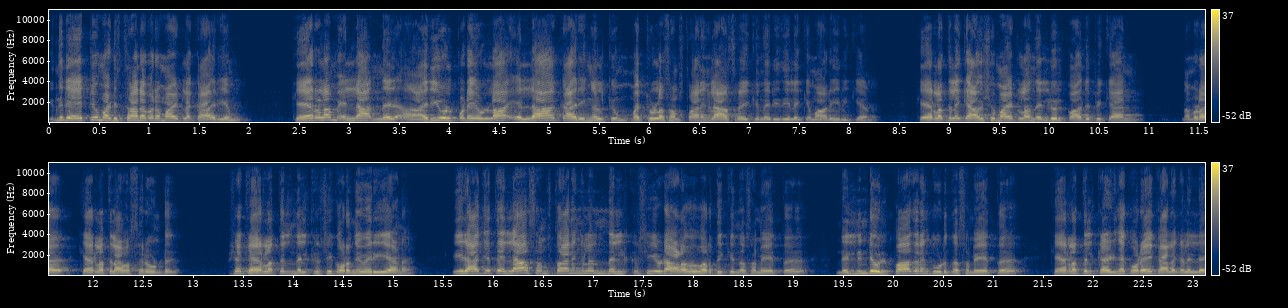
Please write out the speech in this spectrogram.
ഇതിന്റെ ഏറ്റവും അടിസ്ഥാനപരമായിട്ടുള്ള കാര്യം കേരളം എല്ലാ അരി ഉൾപ്പെടെയുള്ള എല്ലാ കാര്യങ്ങൾക്കും മറ്റുള്ള സംസ്ഥാനങ്ങളെ ആശ്രയിക്കുന്ന രീതിയിലേക്ക് മാറിയിരിക്കുകയാണ്. കേരളത്തിലേക്ക് ആവശ്യമായിട്ടുള്ള നെല്ല് ഉൽപ്പാദിപ്പിക്കാൻ നമ്മുടെ കേരളത്തിൽ അവസരമുണ്ട്. പക്ഷേ കേരളത്തിൽ നെൽകൃഷി കുറഞ്ഞു വരികയാണ്. ഈ രാജ്യത്തെ എല്ലാ സംസ്ഥാനങ്ങളിലും നെൽകൃഷിയുടെ അളവ് വർദ്ധിക്കുന്ന സമയത്ത് നെല്ലിന്റെ ഉൽപ്പാദനം കൂടുന്ന സമയത്ത് കേരളത്തിൽ കഴിഞ്ഞ കുറേ കാലങ്ങളിലെ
